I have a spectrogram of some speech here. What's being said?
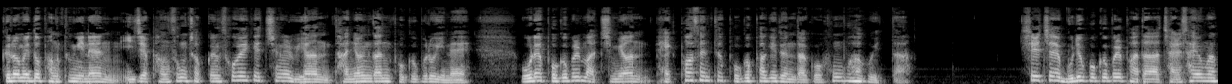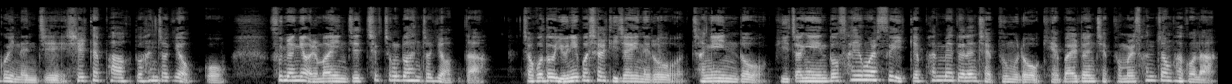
그럼에도 방통위는 이제 방송 접근 소외계층을 위한 다년간 보급으로 인해 올해 보급을 마치면 100% 보급하게 된다고 홍보하고 있다. 실제 무료 보급을 받아 잘 사용하고 있는지 실태 파악도 한 적이 없고 수명이 얼마인지 측정도 한 적이 없다. 적어도 universal design으로 장애인도 비장애인도 사용할 수 있게 판매되는 제품으로 개발된 제품을 선정하거나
